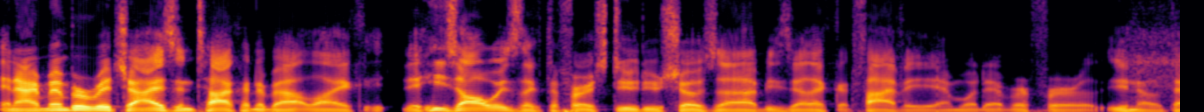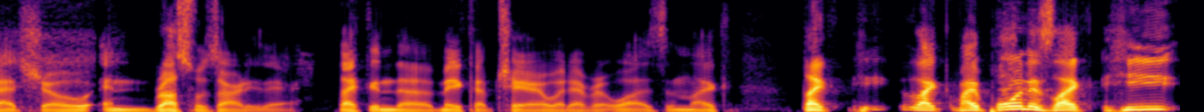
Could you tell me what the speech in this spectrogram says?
And I remember Rich Eisen talking about like he's always like the first dude who shows up. He's there like at 5 a.m. whatever for you know that show, and Russ was already there, like in the makeup chair, whatever it was, and like like he like my point is like he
